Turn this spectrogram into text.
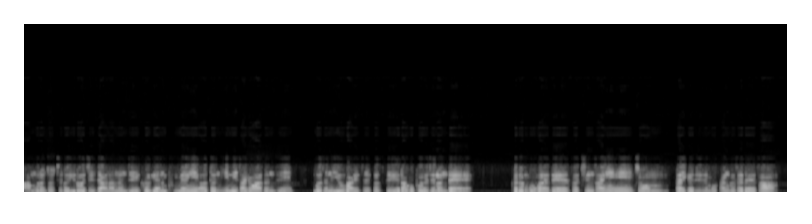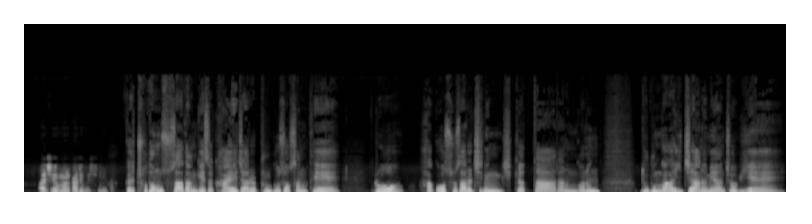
아무런 조치도 이루어지지 않았는지 거기에는 분명히 어떤 힘이 작용하든지 무슨 이유가 있을 것이라고 보여지는데 그런 부분에 대해서 진상이 좀 밝혀지지 못한 것에 대해서 아쉬움을 가지고 있습니다. 그러니까 초동 수사 단계에서 가해자를 불구속 상태로 하고 수사를 진행시켰다라는 거는 누군가가 있지 않으면 저 위에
